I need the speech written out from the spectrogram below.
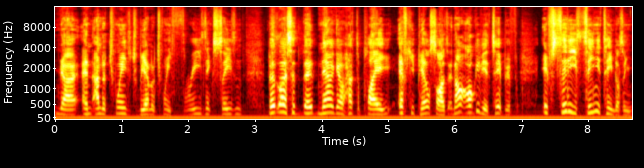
you know and under 20s which will be under 23s next season. But like I said they're now going to have to play FQPL sides. And I'll, I'll give you a tip. If if City's senior team doesn't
